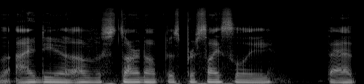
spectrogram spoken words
the idea of a startup is precisely that.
